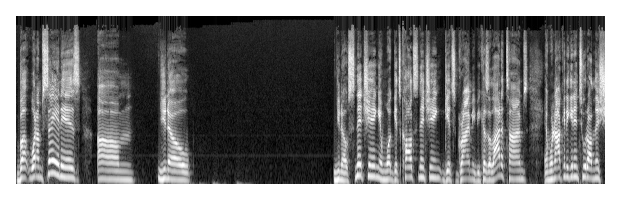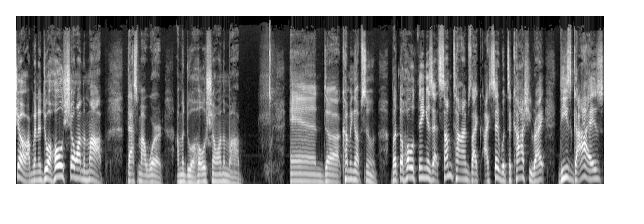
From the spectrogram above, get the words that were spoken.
But what I'm saying is, um, you know, you know, snitching and what gets called snitching gets grimy because a lot of times, and we're not going to get into it on this show. I'm going to do a whole show on the mob. That's my word. I'm going to do a whole show on the mob and uh, coming up soon. But the whole thing is that sometimes, like I said with Tekashi, right? These guys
